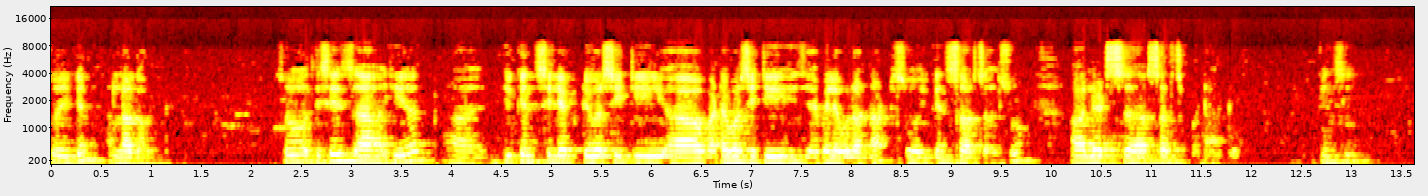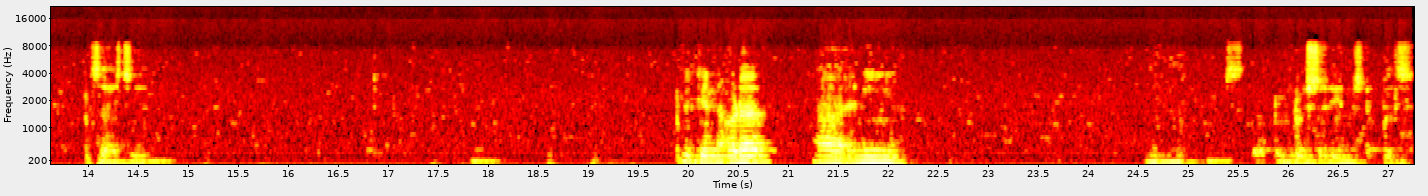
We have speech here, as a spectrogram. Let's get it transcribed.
So you can log out. So this is uh, here. Uh, you can select your city uh, whatever city is available or not. So you can search also. Uh, let's uh, search potato. You can see search you can order uh, any grocery and staples.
